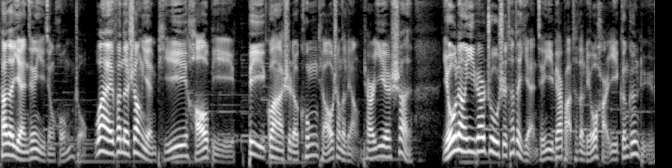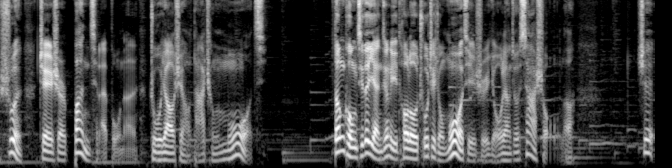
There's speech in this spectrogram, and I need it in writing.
他的眼睛已经红肿，外翻的上眼皮好比壁挂式的空调上的两片叶扇。尤亮一边注视他的眼睛，一边把他的刘海一根根捋顺。这事儿办起来不难，主要是要达成默契。当孔奇的眼睛里透露出这种默契时，尤亮就下手了。这，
